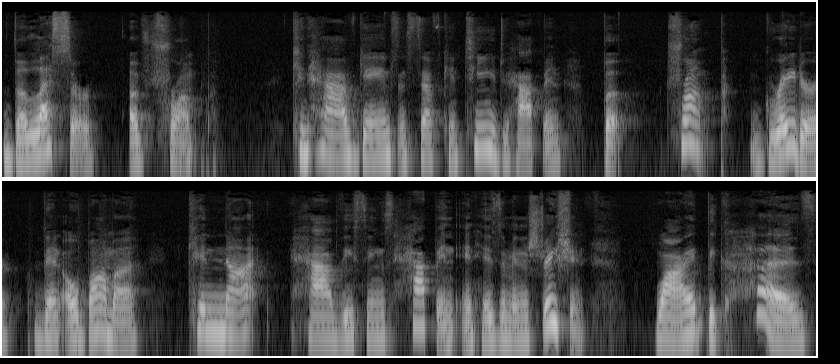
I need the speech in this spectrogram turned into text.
the lesser of Trump, can have games and stuff continue to happen, but Trump, greater than Obama, cannot have these things happen in his administration. Why? Because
